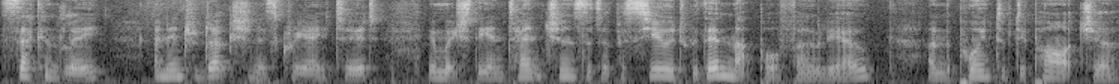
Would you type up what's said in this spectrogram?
Secondly, an introduction is created in which the intentions that are pursued within that portfolio and the point of departure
